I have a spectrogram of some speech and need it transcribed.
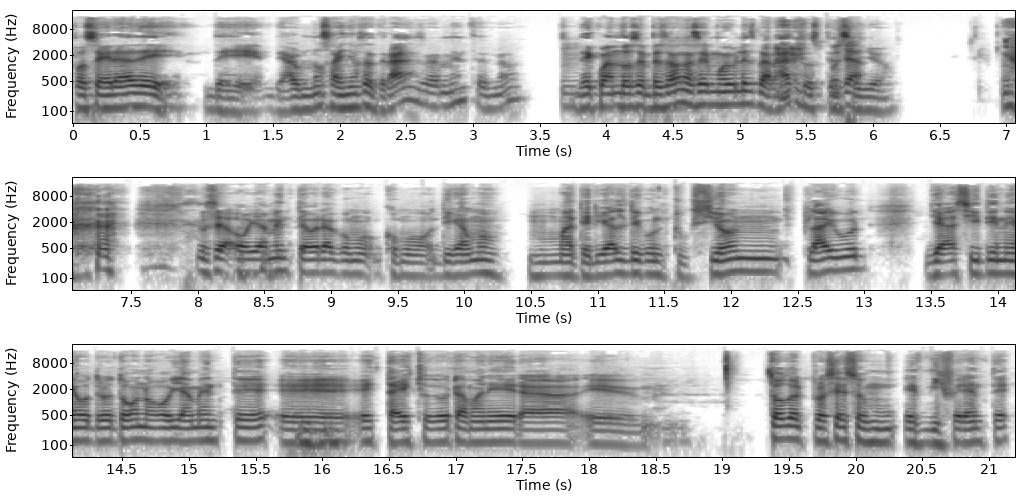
pues era de, de, de unos años atrás, realmente, ¿no? Mm. De cuando se empezaron a hacer muebles baratos, pensé yo. o sea, obviamente ahora como, como, digamos, material de construcción, plywood, ya sí tiene otro tono, obviamente, eh, está hecho de otra manera, eh, todo el proceso es, diferente,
